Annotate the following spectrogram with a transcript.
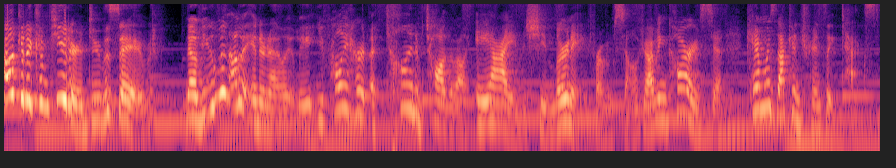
how can a computer do the same? Now, if you've been on the internet lately, you've probably heard a ton of talk about AI and machine learning, from self-driving cars to cameras that can translate text.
